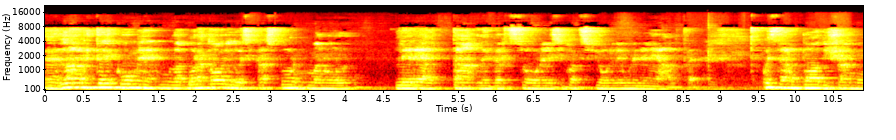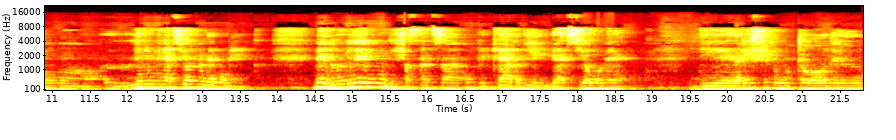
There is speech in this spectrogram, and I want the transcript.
Eh, l'arte come un laboratorio dove si trasformano le realtà, le persone, le situazioni le une nelle altre. Questa era un po', diciamo, l'illuminazione del momento. Nel 2011, abbastanza complicata di emigrazione, di rifiuto del,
